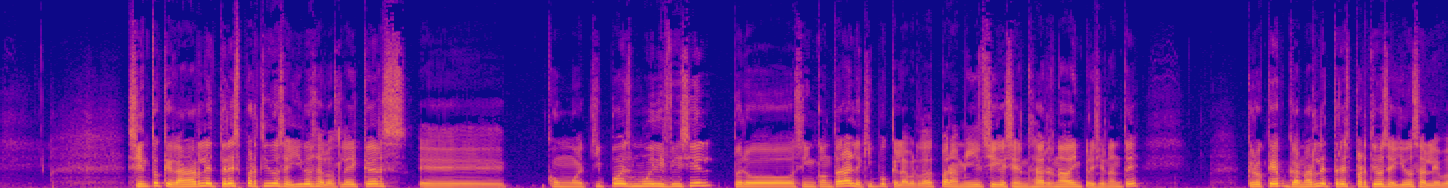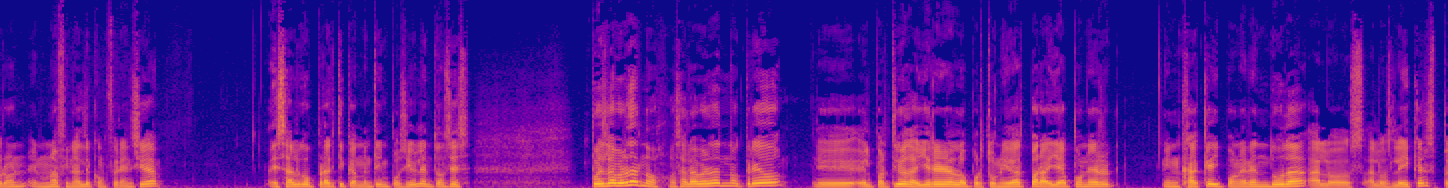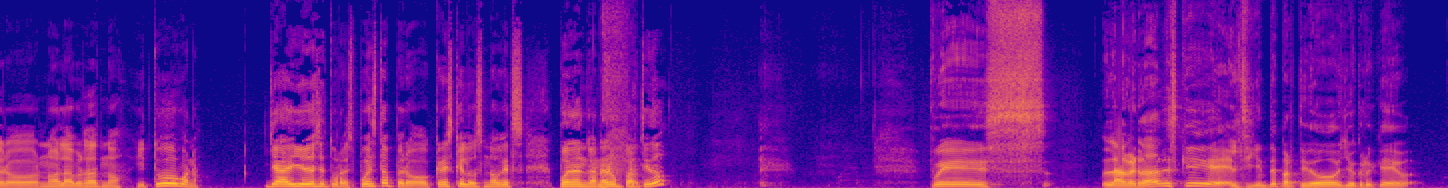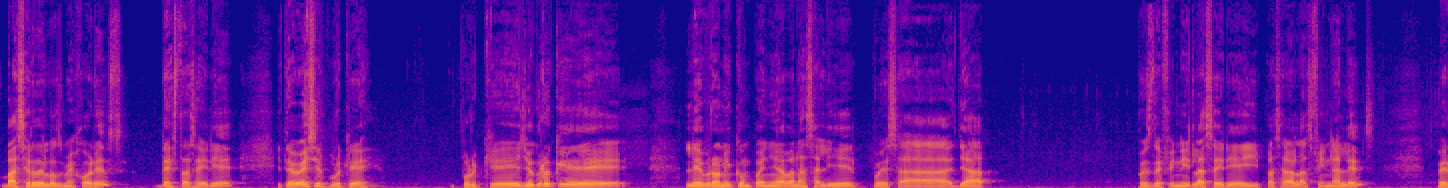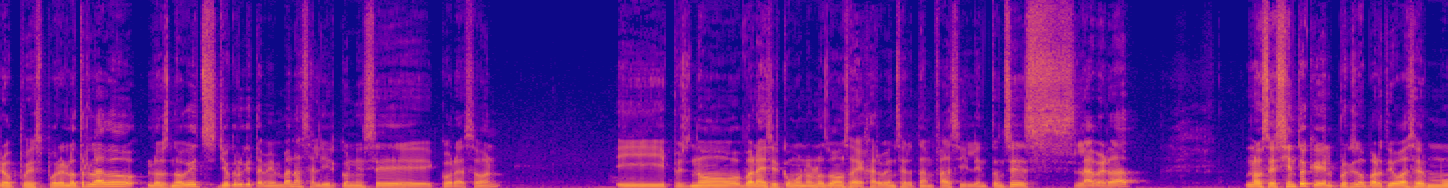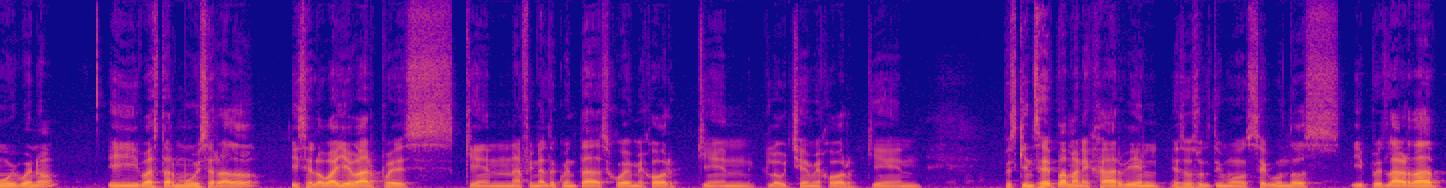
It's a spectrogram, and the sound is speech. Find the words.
siento que ganarle tres partidos seguidos a los Lakers eh, como equipo es muy difícil, pero sin contar al equipo que la verdad para mí sigue sin ser nada impresionante. Creo que ganarle tres partidos seguidos a LeBron en una final de conferencia es algo prácticamente imposible. Entonces, pues la verdad no. O sea, la verdad no creo. Eh, el partido de ayer era la oportunidad para ya poner en jaque y poner en duda a los, a los Lakers, pero no, la verdad no. Y tú, bueno, ya yo ya sé tu respuesta, pero ¿crees que los Nuggets puedan ganar un partido? Pues la verdad es que el siguiente partido yo creo que va a ser de los mejores de esta serie. Y te voy a decir por qué. Porque yo creo que LeBron y compañía van a salir pues a ya pues definir la serie y pasar a las finales. Pero pues por el otro lado, los Nuggets yo creo que también van a salir con ese corazón. Y pues no van a decir como no nos vamos a dejar vencer tan fácil. Entonces, la verdad, no sé, siento que el próximo partido va a ser muy bueno y va a estar muy cerrado y se lo va a llevar pues quien a final de cuentas juegue mejor quien cloche mejor, quien pues quien sepa manejar bien esos últimos segundos y pues la verdad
